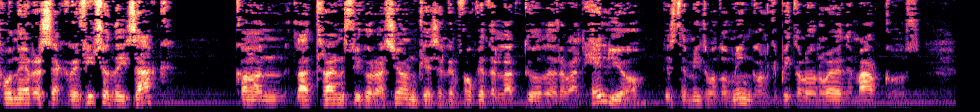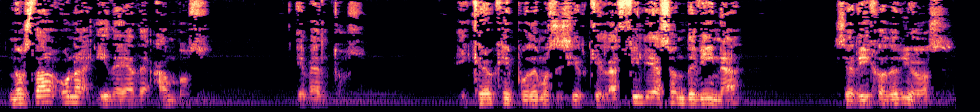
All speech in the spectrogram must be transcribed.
poner el sacrificio de Isaac con la transfiguración, que es el enfoque del acto del Evangelio de este mismo domingo, el capítulo 9 de Marcos, nos da una idea de ambos eventos. Y creo que podemos decir que la filiación divina, ser hijo de Dios,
